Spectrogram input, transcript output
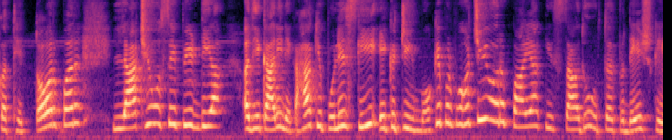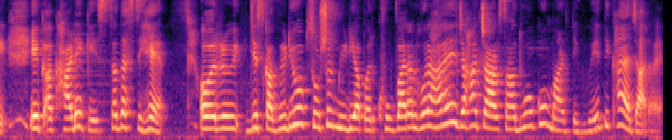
कथित तौर पर लाठियों से पीट दिया। अधिकारी ने कहा कि पुलिस की एक टीम मौके पर पहुँची और पाया कि साधु उत्तर प्रदेश के एक अखाड़े के सदस्य हैं। और जिसका वीडियो अब सोशल मीडिया पर खूब वायरल हो रहा है, जहाँ चार साधुओं को मारते हुए दिखाया जा रहा है।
